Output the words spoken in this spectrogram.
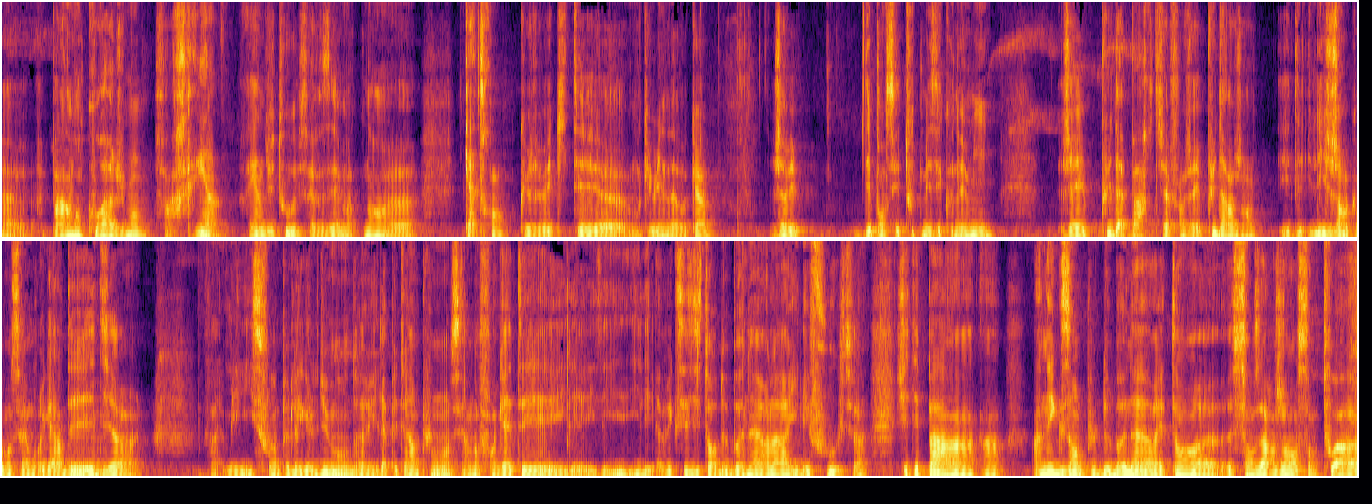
euh, pas un encouragement, enfin rien, rien du tout. Ça faisait maintenant euh, quatre ans que j'avais quitté mon cabinet d'avocat. J'avais dépensé toutes mes économies. J'avais plus d'appart, enfin j'avais plus d'argent. Et les gens commençaient à me regarder et dire mais il se fout un peu de la gueule du monde. Il a pété un plomb. C'est un enfant gâté. Et il, est, il, est, avec ses histoires de bonheur là, il est fou. J'étais pas un, un, un, exemple de bonheur étant euh, sans argent, sans toit,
